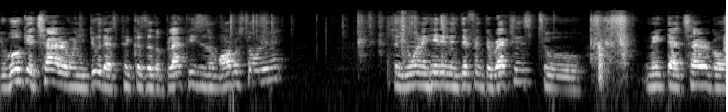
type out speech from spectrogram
You will get chatter when you do that because of the black pieces of marble stone in it. So you want to hit it in different directions to make that chatter go away.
